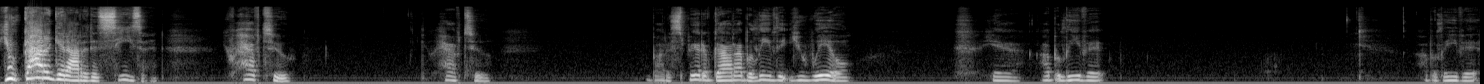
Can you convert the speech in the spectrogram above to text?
You've got to get out of this season. You have to. You have to. By the Spirit of God, I believe that you will. Yeah, I believe it. I believe it.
